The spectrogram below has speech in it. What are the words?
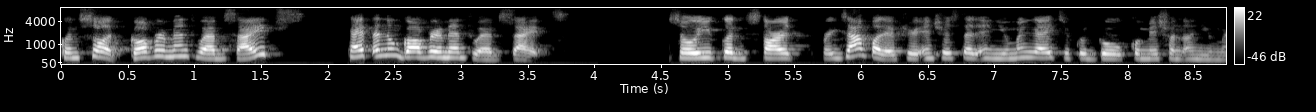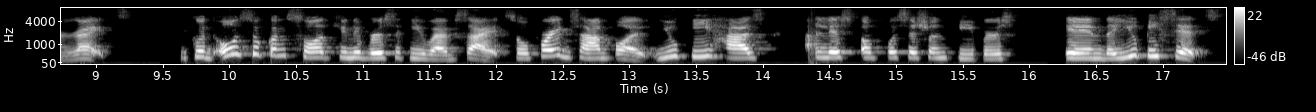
consult government websites, kahit anong government websites. So you could start, for example, if you're interested in human rights, you could go Commission on Human Rights. You could also consult university websites. So for example, UP has a list of position papers in the UP CIDS,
